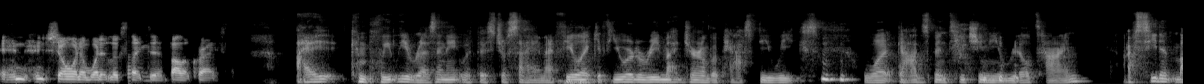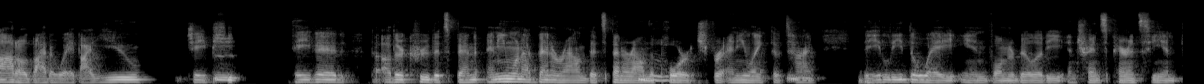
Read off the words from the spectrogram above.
and, and showing them what it looks like to follow christ I completely resonate with this, Josiah. And I feel like if you were to read my journal the past few weeks, what God's been teaching me real time, I've seen it modeled, by the way, by you, JP, mm. David, the other crew that's been anyone I've been around that's been around mm-hmm. the porch for any length of time. They lead the way in vulnerability and transparency. And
